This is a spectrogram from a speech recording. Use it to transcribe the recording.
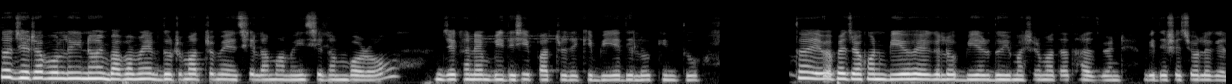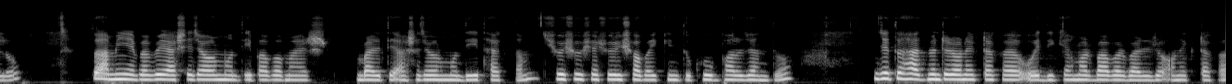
তো যেটা বললেই নয়, বাবা মায়ের দুটো মাত্র মেয়ে ছিলাম, আমিই ছিলাম বড়, যেখানে বিদেশি পাত্র দেখে বিয়ে দিল কিন্তু। তো এভাবে যখন বিয়ে হয়ে গেল, বিয়ের দুই মাসের মাথায় হাজব্যান্ড বিদেশে চলে গেল। তো আমি এভাবে আসে যাওয়ার মধ্যেই বাবা মায়ের বাড়িতে আসা যাওয়ার মধ্যেই থাকতাম। শ্বশুর, শাশুড়ি সবাই কিন্তু খুব ভালো জানতো। যেহেতু হাজব্যান্ডের অনেক টাকা, ওইদিকে আমার বাবার বাড়ির অনেক টাকা।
